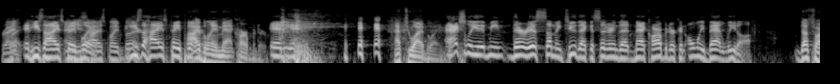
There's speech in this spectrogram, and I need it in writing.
right? Right. and he's the highest And paid he's player. highest paid player. He's the highest paid player. I blame Matt Carpenter. And That's who I blame. actually, I mean, there is something to that, considering that Matt Carpenter can only bat leadoff. That's what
